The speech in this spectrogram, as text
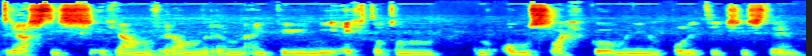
drastisch gaan veranderen en kun je niet echt tot een, een omslag komen in een politiek systeem.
